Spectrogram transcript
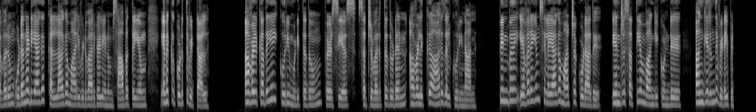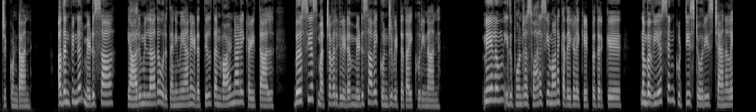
எவரும் உடனடியாக கல்லாக மாறிவிடுவார்கள் எனும் சாபத்தையும் எனக்கு கொடுத்துவிட்டாள். அவள் கதையை கூறி முடித்ததும் பெர்சியஸ் சற்று வருத்ததுடன் அவளுக்கு ஆறுதல் கூறினான். பின்பு எவரையும் சிலையாக மாற்றக்கூடாது என்று சத்தியம் வாங்கிக் கொண்டு அங்கிருந்து விடை பெற்றுக் கொண்டான். அதன் பின்னர் மெடுசா யாருமில்லாத ஒரு தனிமையான இடத்தில் தன் வாழ்நாளை கழித்தால் பெர்சியஸ் மற்றவர்களிடம் மெடுசாவை கொன்றுவிட்டதாய் கூறினான். மேலும் இது போன்ற சுவாரஸ்யமான கதைகளை கேட்பதற்கு நம்ம விஎஸ்என் குட்டி ஸ்டோரிஸ் சேனலை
